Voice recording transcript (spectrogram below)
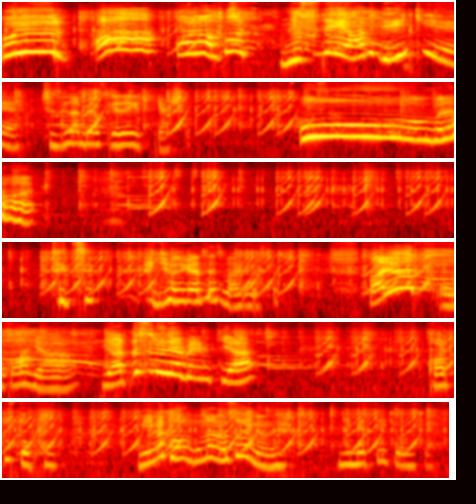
Hayır! Aa! Gol al gol! Nasıl değil abi değil ki. Çizgiden biraz geriye git gerçekten. Oo, gole bak. Kimi gördünüz mü arkadaşlar? Hayır. Oha ya. Yerde sürünüyor benimki ya. Karpuz topu. Nimet oğlum bunlar nasıl oynanır? Nimet değil ki şu.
